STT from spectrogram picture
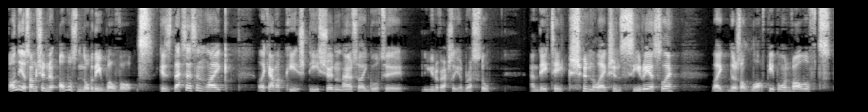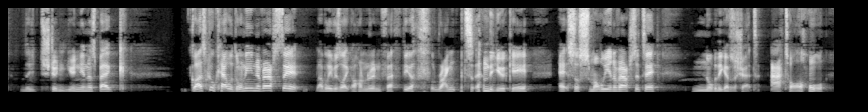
on the assumption that almost nobody will vote because this isn't like like I'm a PhD student now, so I go to the University of Bristol, and they take student elections seriously. Like, there's a lot of people involved. The student union is big. Glasgow Caledonian University, I believe, is like 150th ranked in the UK. It's a small university. Nobody gives a shit at all.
